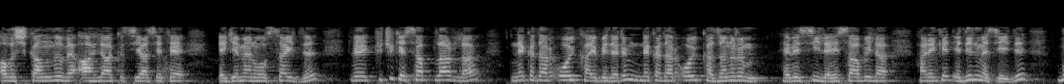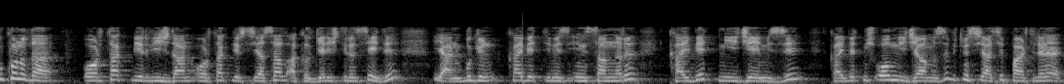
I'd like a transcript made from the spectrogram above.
alışkanlığı ve ahlakı siyasete egemen olsaydı ve küçük hesaplarla ne kadar oy kaybederim, ne kadar oy kazanırım hevesiyle, hesabıyla hareket edilmeseydi, bu konuda ortak bir vicdan, ortak bir siyasal akıl geliştirilseydi, yani bugün kaybettiğimiz insanları kaybetmeyeceğimizi, kaybetmiş olmayacağımızı bütün siyasi partilere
